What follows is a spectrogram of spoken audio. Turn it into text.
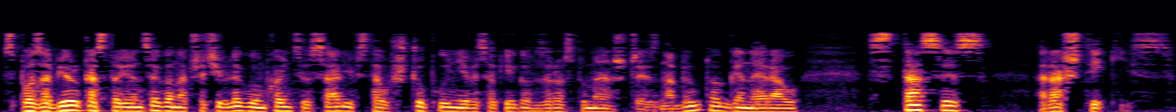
Spoza biurka stojącego na przeciwległym końcu sali wstał szczupły, niewysokiego wzrostu mężczyzna. Był to generał Stasys Rasztykis.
